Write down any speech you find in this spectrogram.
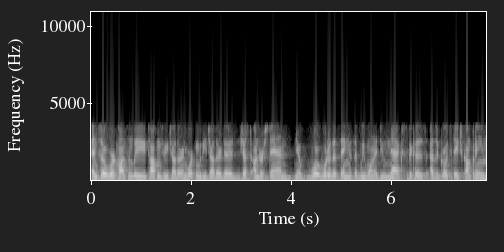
And so we're constantly talking to each other and working with each other to just understand, you know, what, what are the things that we want to do next? Because as a growth stage company,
